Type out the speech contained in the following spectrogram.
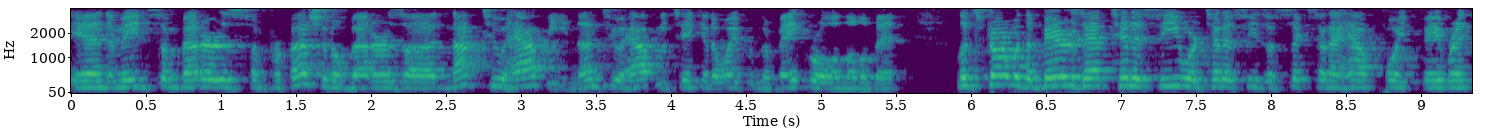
and made some betters, some professional betters, uh, not too happy, none too happy, taken away from their bankroll a little bit. Let's start with the Bears at Tennessee, where Tennessee's a six and a half point favorite.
